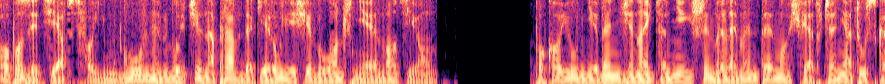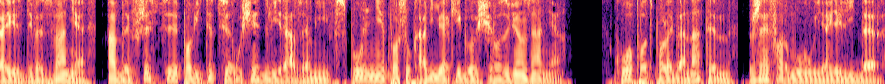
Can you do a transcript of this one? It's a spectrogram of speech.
Opozycja w swoim głównym nurcie naprawdę kieruje się wyłącznie emocją. Pokoju nie będzie najcenniejszym elementem oświadczenia Tuska jest wezwanie, aby wszyscy politycy usiedli razem i wspólnie poszukali jakiegoś rozwiązania. Kłopot polega na tym, że formułuje je lider,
